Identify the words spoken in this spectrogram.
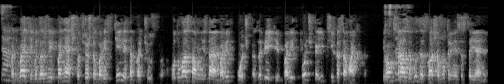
Да. Понимаете, вы должны понять, что все, что болит в теле, это про чувства. Вот у вас там, не знаю, болит почка, забейте, болит почка и психосоматика. И вам сразу выдаст ваше внутреннее состояние.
